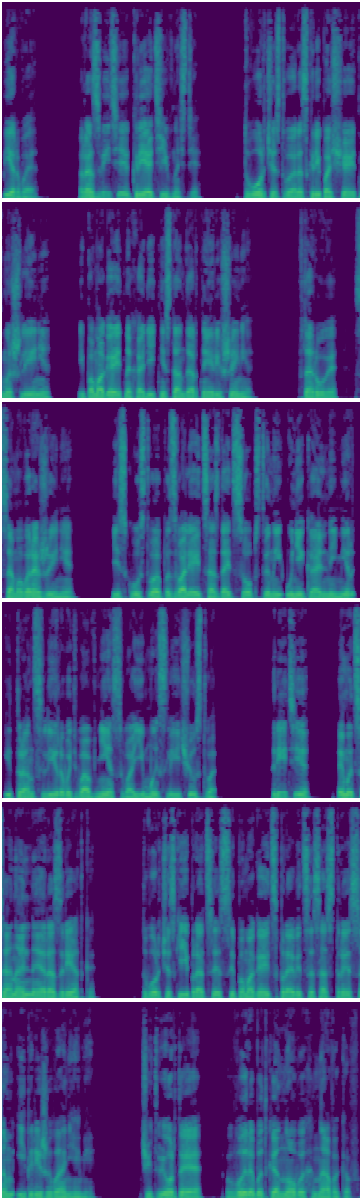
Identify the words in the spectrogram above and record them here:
Первое. Развитие креативности. Творчество раскрепощает мышление и помогает находить нестандартные решения. Второе. Самовыражение. Искусство позволяет создать собственный уникальный мир и транслировать вовне свои мысли и чувства. Третье. Эмоциональная разрядка. Творческие процессы помогают справиться со стрессом и переживаниями. Четвертое. Выработка новых навыков.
